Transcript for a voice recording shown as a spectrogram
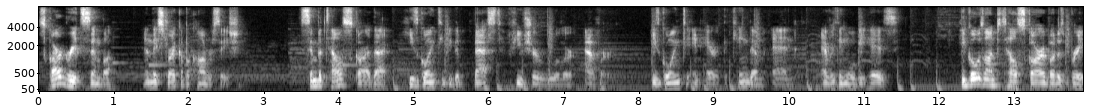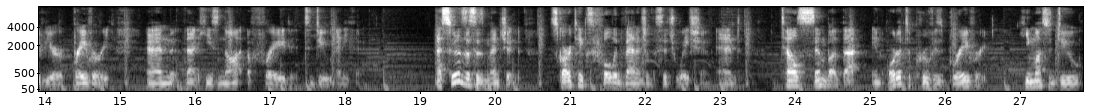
Scar greets Simba and they strike up a conversation. Simba tells Scar that he's going to be the best future ruler ever. He's going to inherit the kingdom and everything will be his. He goes on to tell Scar about his bravery and that he's not afraid to do anything. As soon as this is mentioned, Scar takes full advantage of the situation and tells Simba that in order to prove his bravery, he must do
